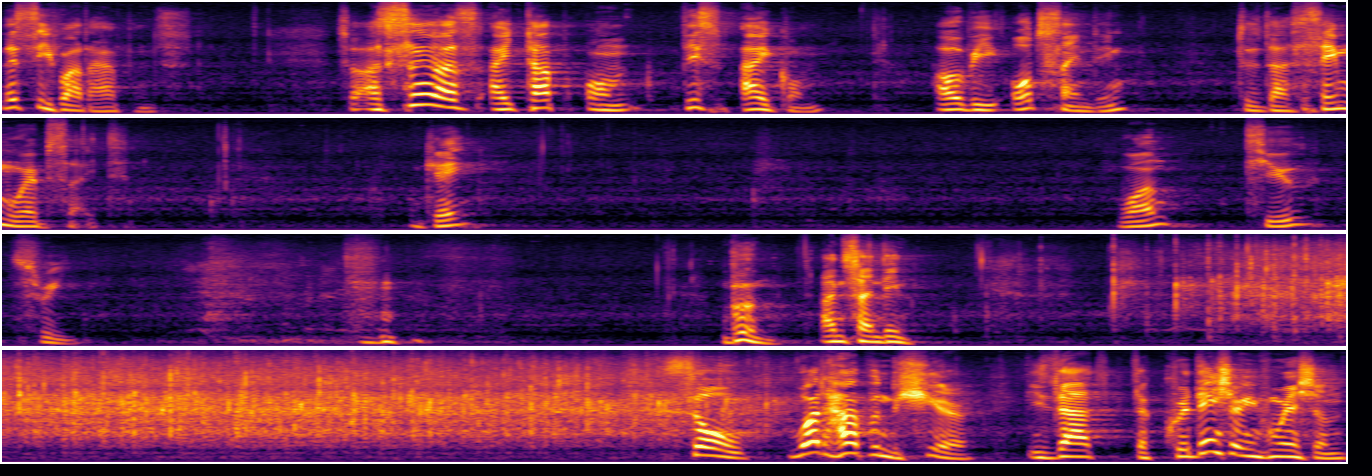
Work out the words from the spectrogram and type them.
Let's see what happens. So as soon as I tap on this icon, I'll be auto-sending to the same website. Okay? One, two, three. Boom, I'm signed in. So what happened here is that the credential information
